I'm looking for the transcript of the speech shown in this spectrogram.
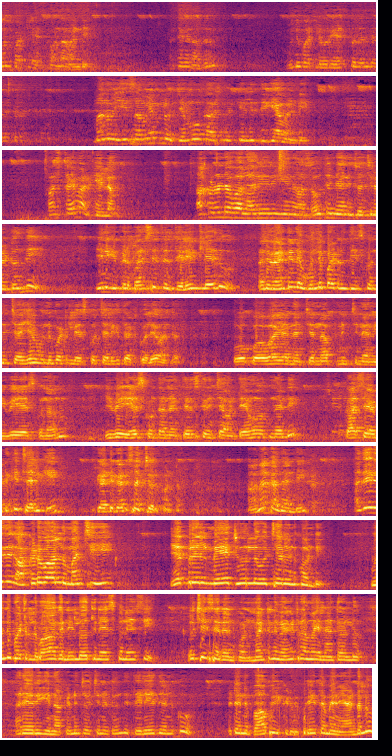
నూనె బట్టలు వేసుకున్నామండి అంతే కదా అందరూ ఉల్లి బట్టలు ఎవరు వేసుకోలేదు కదా ఇక్కడ? మనం ఈ సమయంలో జమ్మూ కాశ్మీర్కి వెళ్ళి దిగామండి. ఫస్ట్ టైం అక్కడికి వెళ్ళాం. అక్కడ ఉండే వాళ్ళు అరే ఈయన సౌత్ ఇండియా నుంచి వచ్చినట్టుంది. ఈయనకి ఇక్కడ పరిస్థితులు తెలియట్లేదు. అని వెంటనే ఉల్లి బట్టలు తీసుకొని వచ్చి అయ్యా ఉల్లి బట్టలు వేసుకో చలికి తట్టుకోలేమంటారు ఓ పోవాయ్యా నేను చిన్నప్పటి నుంచి నేను ఇవే వేసుకున్నాను. ఇవే వేసుకుంటానని తిరస్కరించామంటే ఏమవుతుందండి? కాసేపటికి చలికి గడ్డ గడ్డ సచ్చూరుకుంటాం. అవునా కదండి? అదేవిధంగా అక్కడ వాళ్ళు మంచి ఏప్రిల్ మే జూన్లో వచ్చారనుకోండి. ఉన్ని బట్టలు బాగా నిల్లోతుని వేసుకునేసి వచ్చేసారనుకోండి. వెంటనే వెంకటరామయ్య లాంటి వాళ్ళు అరే అరే ఈయన అక్కడి నుంచి వచ్చినట్టుంది తెలియదు అనుకో. అంటే బాబు ఇక్కడ విపరీతమైన ఎండలు.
